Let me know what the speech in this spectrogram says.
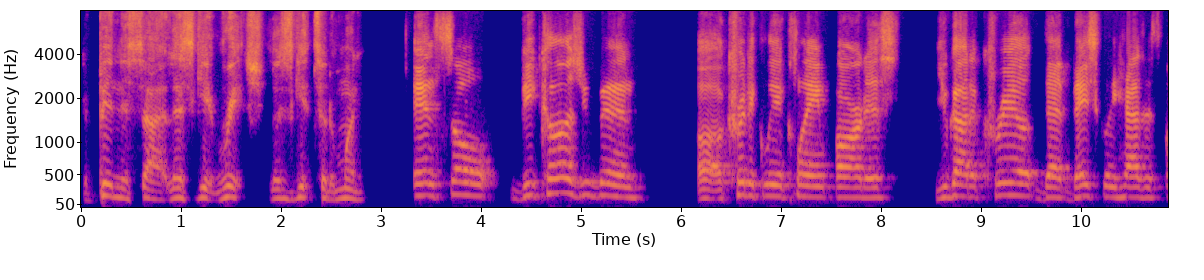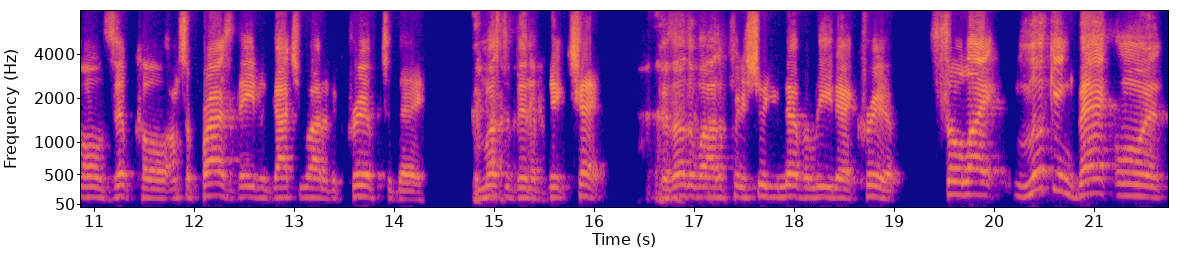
the business side. Let's get rich. Let's get to the money. And so, because you've been a critically acclaimed artist, you got a crib that basically has its own zip code. I'm surprised they even got you out of the crib today. It must have been a big check because otherwise, I'm pretty sure you never leave that crib. So, like looking back on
